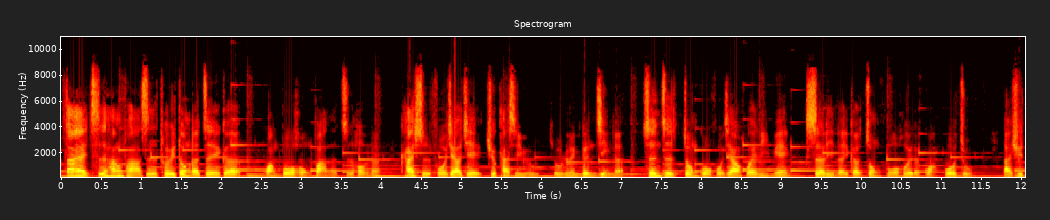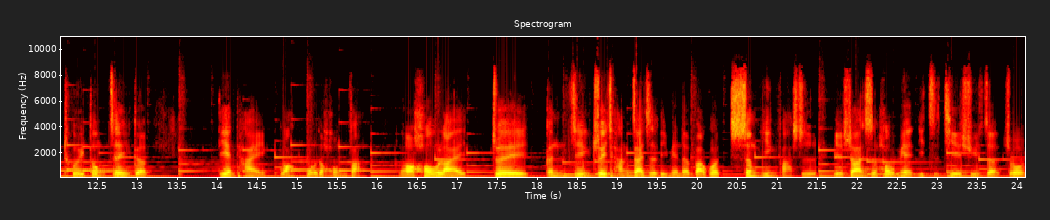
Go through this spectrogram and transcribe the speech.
在慈航法师推动了这个广播弘法了之后呢，开始佛教界就开始有有人跟进了，甚至中国佛教会里面设立了一个中佛会的广播组，来去推动这一个电台广播的弘法。然后后来最跟进最常在这里面的，包括圣印法师，也算是后面一直接续着做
